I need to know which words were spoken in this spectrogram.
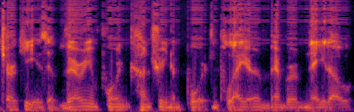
Turkey is a very important country, an important player, member of NATO,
